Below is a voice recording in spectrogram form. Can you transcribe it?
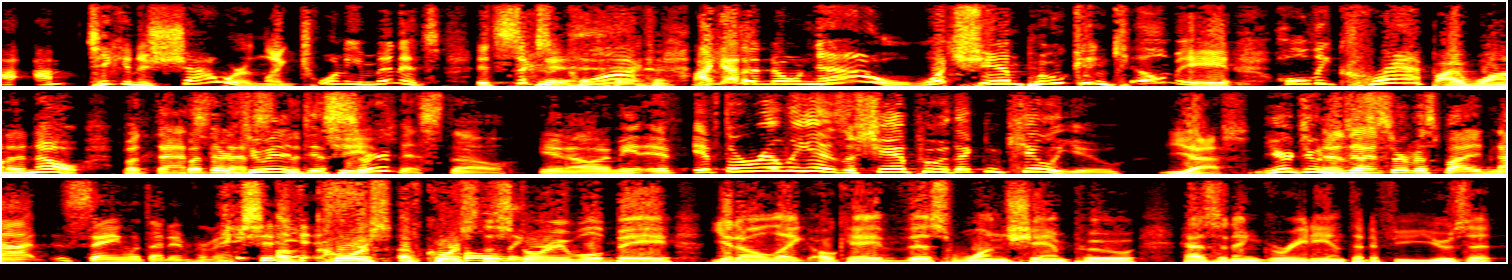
I- I'm taking a shower in like 20 minutes. It's six o'clock. I got to know now what shampoo can kill me. Holy crap! I want to know. But that's but they're that's doing a the tease. disservice, though. You know what I mean? If if there really is a shampoo that can kill you, Yes, you're doing And a then- disservice by not saying what that information of is. course, of course, the story it. will be, you know, like, okay, this one shampoo has an ingredient that if you use it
